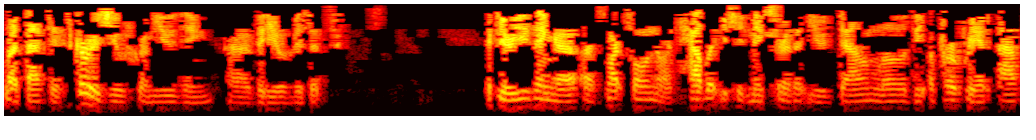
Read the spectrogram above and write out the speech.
let that discourage you from using uh, video visits. If you're using a, a smartphone or a tablet, you should make sure that you download the appropriate app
